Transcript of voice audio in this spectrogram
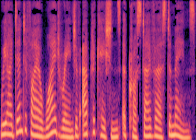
we identify a wide range of applications across diverse domains.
